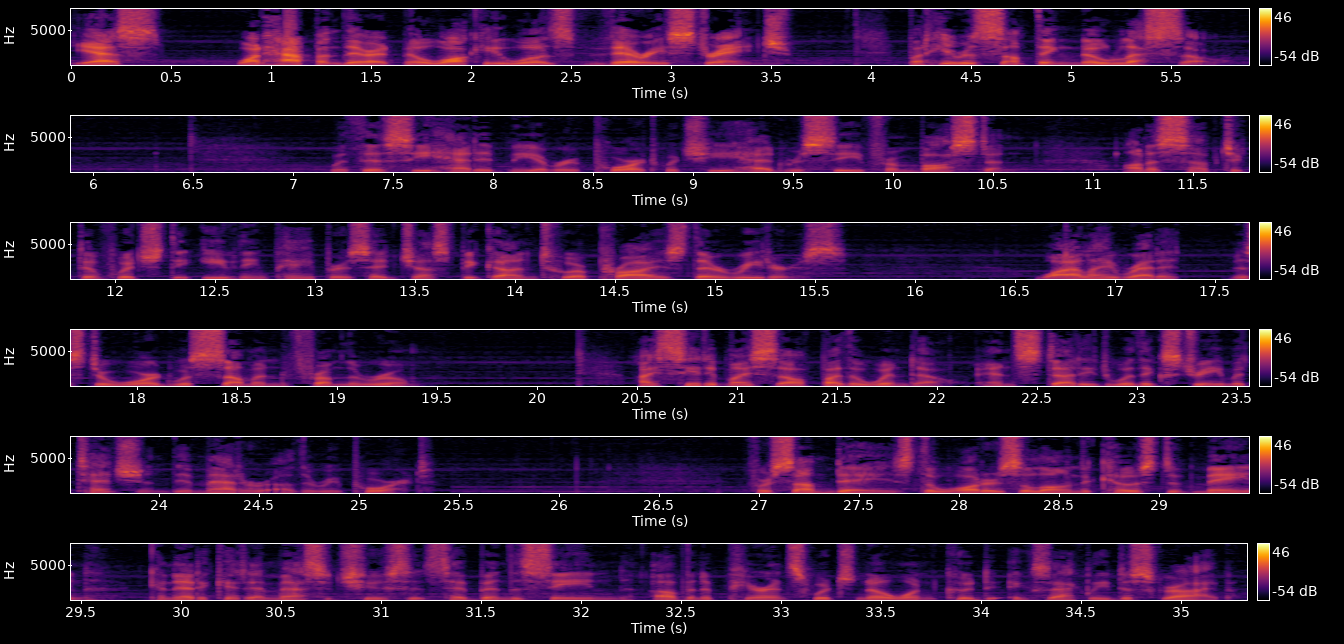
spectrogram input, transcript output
"Yes, what happened there at Milwaukee was very strange. But here is something no less so." With this he handed me a report which he had received from Boston, on a subject of which the evening papers had just begun to apprise their readers. While I read it, Mr. Ward was summoned from the room. I seated myself by the window and studied with extreme attention the matter of the report. For some days the waters along the coast of Maine, Connecticut, and Massachusetts had been the scene of an appearance which no one could exactly describe.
